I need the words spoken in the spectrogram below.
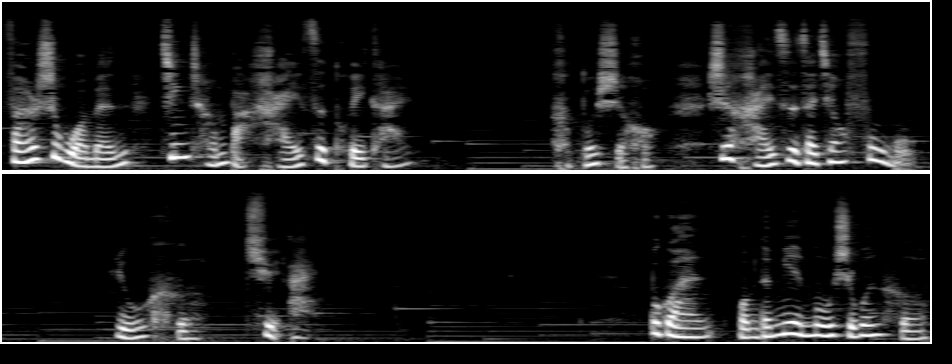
反而是我们经常把孩子推开。很多时候是孩子在教父母如何去爱。不管我们的面目是温和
